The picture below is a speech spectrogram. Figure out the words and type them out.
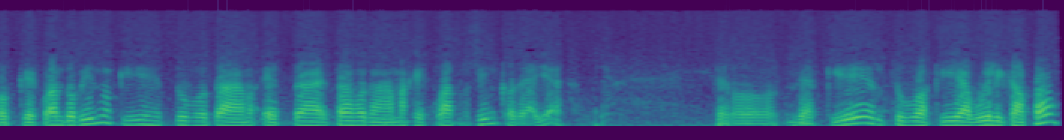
Porque cuando vino aquí estuvo tra- tra- trajo nada más que cuatro o cinco de allá. Pero de aquí él tuvo aquí a Willy Capó,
